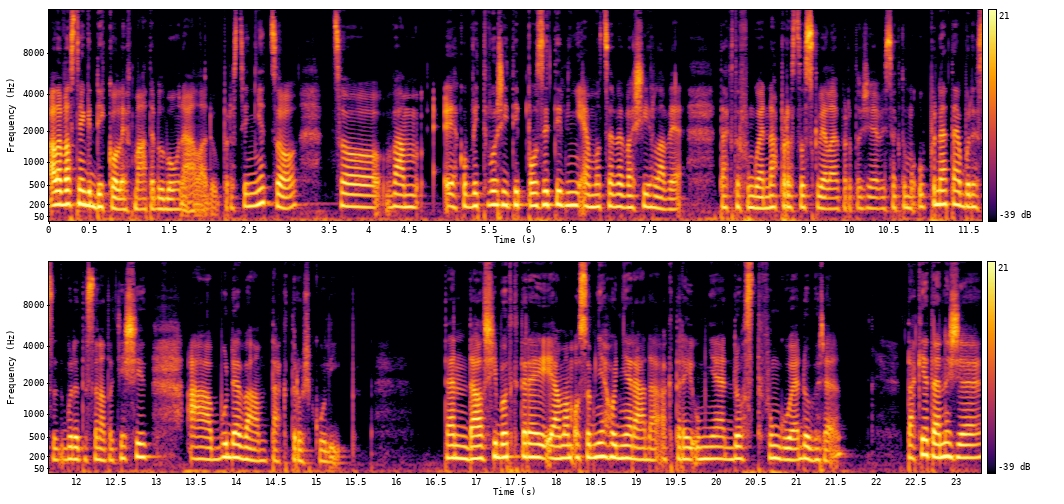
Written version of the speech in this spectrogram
ale vlastně kdykoliv máte blbou náladu. Prostě něco, co vám jako vytvoří ty pozitivní emoce ve vaší hlavě, tak to funguje naprosto skvěle, protože vy se k tomu upnete, bude se, budete se na to těšit a bude vám tak trošku líp. Ten další bod, který já mám osobně hodně ráda a který u mě dost funguje dobře, tak je ten, že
